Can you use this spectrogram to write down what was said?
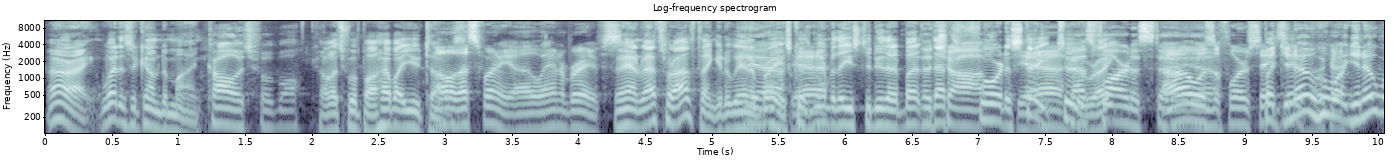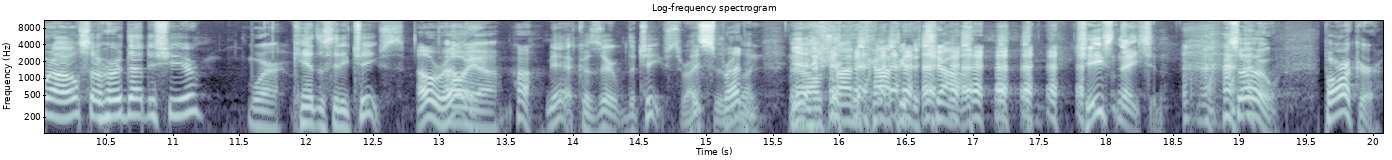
All right. What does it come to mind? College football. College football. How about you, Thomas? Oh, that's funny. Uh, Atlanta Braves. Man, that's what I was thinking. Atlanta Yeah. Braves. Because Yeah. remember they used to do that, but The that's chop. Florida State Yeah. too, That's right? Florida State. Oh, yeah. was it Florida State? But you too? know who? Okay. You know where I also heard that this year? Where? Kansas City Chiefs. Oh, really? Oh, yeah. Huh. Yeah, because they're the Chiefs, right? It's So, spreading. like- They're all trying to copy the chop. Chiefs Nation. So, Parker,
